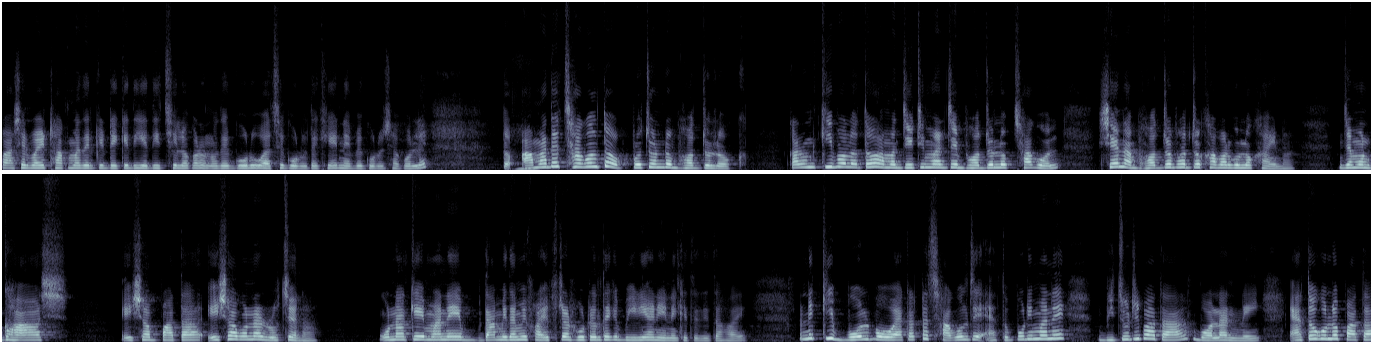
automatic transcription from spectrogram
পাশের বাড়ির ঠাকমাদেরকে ডেকে দিয়ে দিচ্ছিল কারণ ওদের গরু আছে, গরুতে খেয়ে নেবে গরু ছাগলে। তো আমাদের ছাগল তো প্রচণ্ড ভদ্রলোক। কারণ কি বলো তো আমার জেঠিমার যে ভদ্রলোক ছাগল, সে না ভদ্র ভদ্র খাবারগুলো খায় না। যেমন ঘাস, এইসব পাতা, এইসব ওনার রোচে না। ওনাকে মানে দামি দামি ফাইভ স্টার হোটেল থেকে বিরিয়ানি এনে খেতে দিতে হয়। মানে কি বলব এক একটা ছাগল যে এত পরিমাণে বিচুটি পাতা বলার নেই। এতগুলো পাতা,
